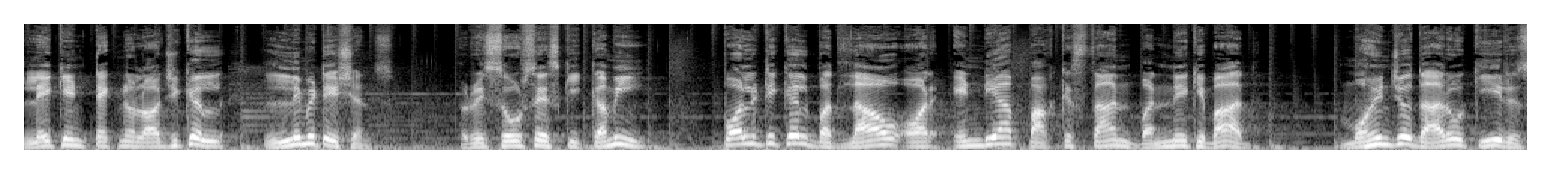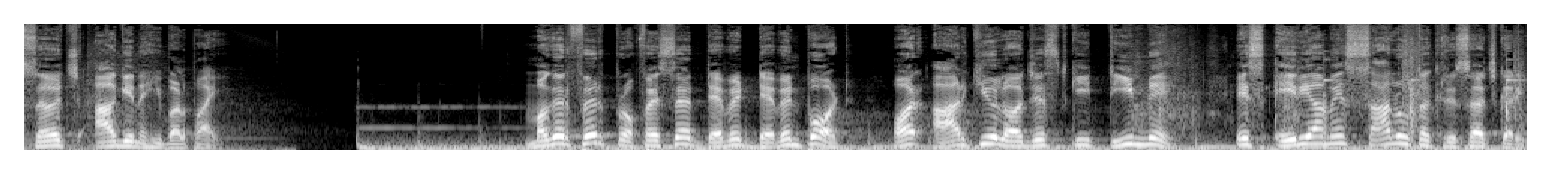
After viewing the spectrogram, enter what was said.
लेकिन टेक्नोलॉजिकल लिमिटेशंस, रिसोर्सेस की कमी पॉलिटिकल बदलाव और इंडिया पाकिस्तान बनने के बाद मोहिंजोदारो की रिसर्च आगे नहीं बढ़ पाई। मगर फिर प्रोफेसर डेविड डेवेनपॉट और आर्कियोलॉजिस्ट की टीम ने इस एरिया में सालों तक रिसर्च करी।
